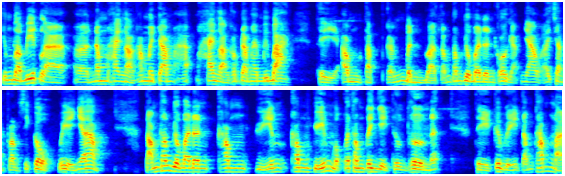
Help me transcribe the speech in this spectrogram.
Chúng ta biết là uh, năm 2020 2023 thì ông Tập Cận Bình và Tổng thống Joe Biden có gặp nhau ở San Francisco. Quý vị nhớ không? Tổng thống Joe Biden không chuyển không chuyển một cái thông tin gì thường thường đó thì cái vị tổng thống mà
